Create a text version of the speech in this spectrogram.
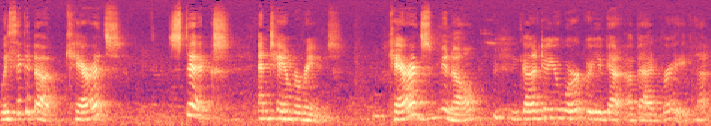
we think about carrots, sticks, and tambourines. Carrots, you know, you got to do your work or you get a bad grade. That,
